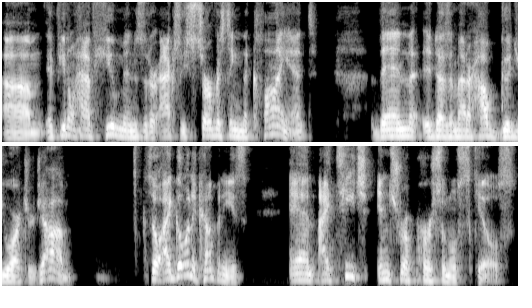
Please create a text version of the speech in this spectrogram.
Um, if you don't have humans that are actually servicing the client, then it doesn't matter how good you are at your job. So I go into companies and I teach intrapersonal skills.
